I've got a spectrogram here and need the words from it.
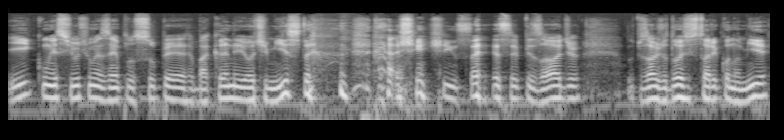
E com esse último exemplo super bacana e otimista, a gente encerra esse episódio, episódio 2 de História e Economia.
